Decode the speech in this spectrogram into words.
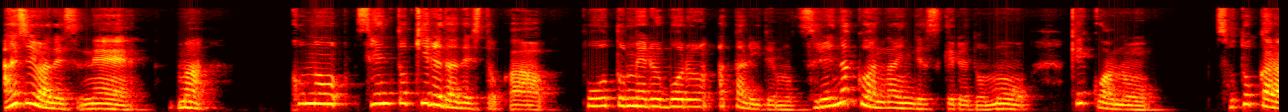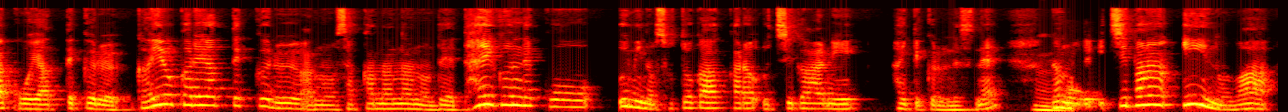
アジはですね、まあ、このセントキルダですとか、ポートメルボルンあたりでも釣れなくはないんですけれども、結構あの、外からこうやってくる、外洋からやってくるあの魚なので、大群でこう、海の外側から内側に入ってくるんですね。うん、なので一番いいのは、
